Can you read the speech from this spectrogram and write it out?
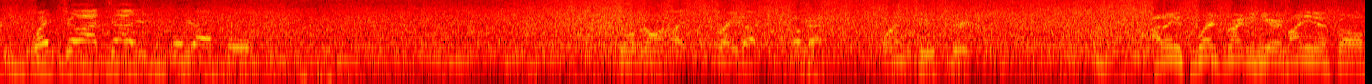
Fun. Wait till I tell you before y'all pull. So we're going like straight up. Okay. One, two, three. I think it's wedged right in here. It might need to go.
